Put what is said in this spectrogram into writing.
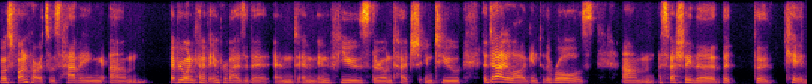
most fun parts was having um, everyone kind of improvise a bit and and infuse their own touch into the dialogue, into the roles, um, especially the the the kid.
